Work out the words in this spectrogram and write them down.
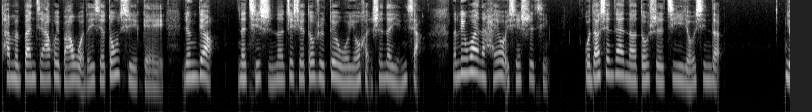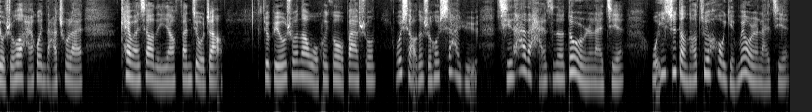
他们搬家会把我的一些东西给扔掉。那其实呢，这些都是对我有很深的影响。那另外呢，还有一些事情，我到现在呢都是记忆犹新的。有时候还会拿出来开玩笑的一样翻旧账，就比如说呢，我会跟我爸说，我小的时候下雨，其他的孩子呢都有人来接，我一直等到最后也没有人来接，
